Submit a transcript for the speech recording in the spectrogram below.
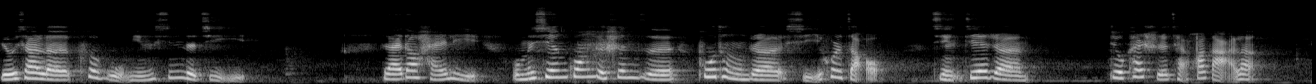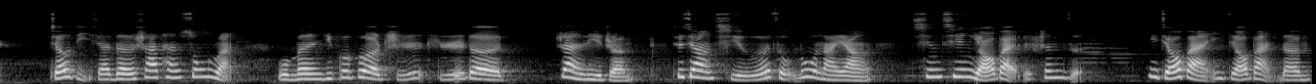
留下了刻骨铭心的记忆。来到海里，我们先光着身子扑腾着洗一会儿澡。紧接着就开始采花蛤了，脚底下的沙滩松软，我们一个个直直地站立着，就像企鹅走路那样，轻轻摇摆着身子，一脚板一脚板地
